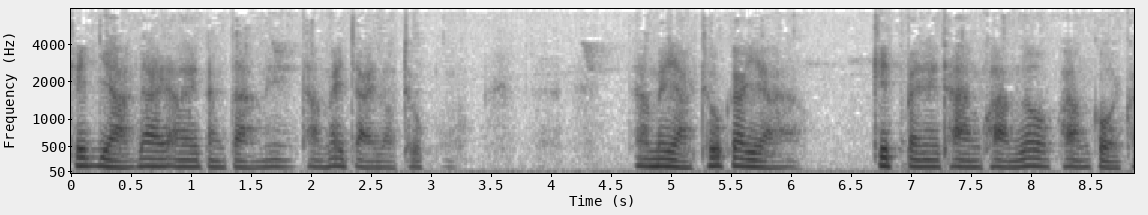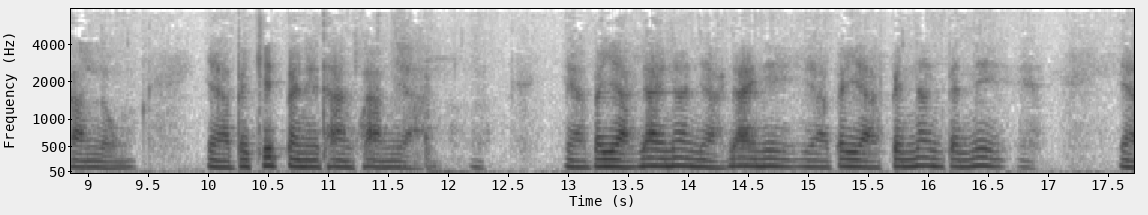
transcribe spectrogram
คิดอยากได้อะไรต่าง ๆ นี่ทำให้ใจเราทุกข์ถ้าไม่อยากทุกข์ก็อย่าคิดไปในทางความโลภความโกรธความหลง อย่าไปคิดไปในทางความอยาก อย่าไปอยากได้นั่นอยากได้นี่ อย่าไปอยากเป็นนั่นเป็นนี่ อย่า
